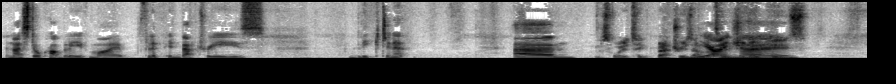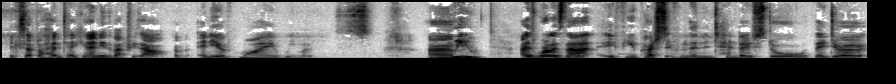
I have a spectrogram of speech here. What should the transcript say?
And I still can't believe my flipping batteries leaked in it. Um, That's why you take batteries out Yeah, of I things you don't know. use. except I hadn't taken any of the batteries out of any of my Wiimotes. Um, Wee- As well as that, if you purchase it from the Nintendo store, they do a,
